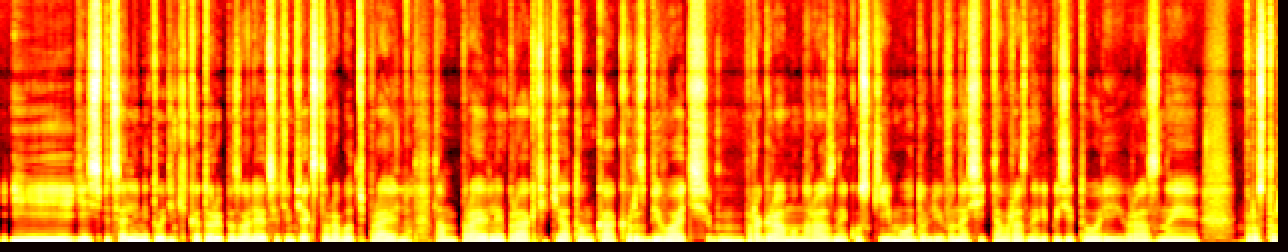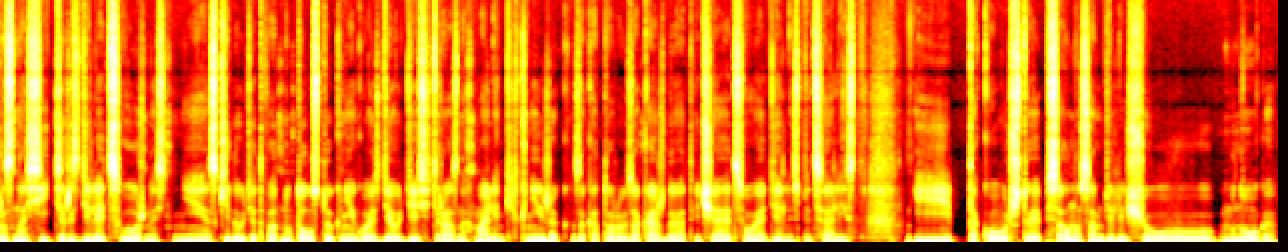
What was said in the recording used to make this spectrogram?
И есть специальные методики, которые позволяют с этим текстом работать правильно. Там правильные практики о том, как разбивать программу на разные куски, модули, выносить там разные репозитории, разные... Просто разносить и разделять сложность. Не скидывать это в одну толстую книгу, а сделать 10 разных маленьких книжек, за которую, за каждую отвечает свой отдельный специалист. И такого вот, что я писал, на самом деле еще много.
